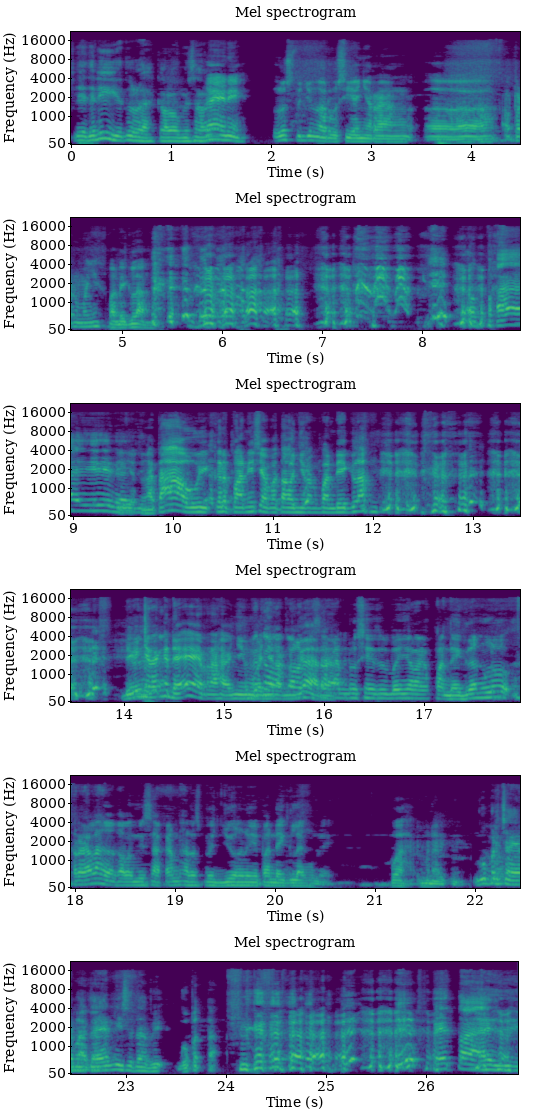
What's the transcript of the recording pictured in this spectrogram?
Ya jadi gitulah kalau Nah misalnya ini, lu setuju nggak Rusia nyerang eh, apa namanya Pandeglang? ngapain Iya, anjing? nggak tahu ke depannya siapa tahu nyerang Pandeglang. Dia kan nyerangnya daerah hanya tapi bukan kalau, nyerang kalau negara. misalkan Rusia itu nyerang Pandeglang lu rela nggak kalau misalkan harus berjuang demi Pandeglang bay Wah menarik nih. Gue percaya sama TNI sih tapi Gue peta. peta anjing.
